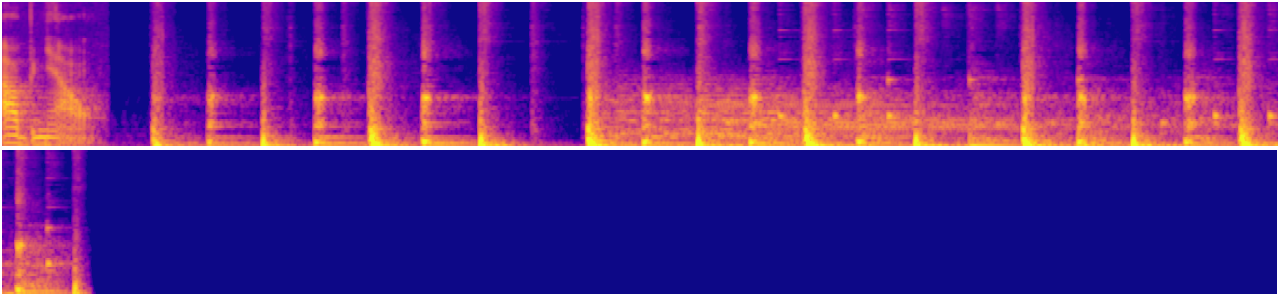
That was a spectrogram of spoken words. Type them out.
Обняв.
